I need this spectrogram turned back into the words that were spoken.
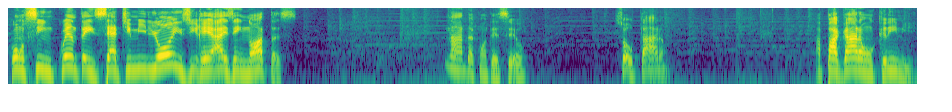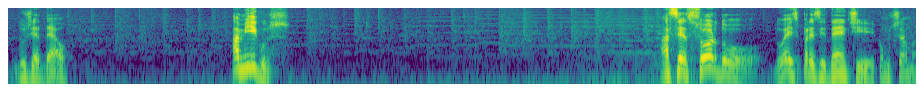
com 57 milhões de reais em notas. Nada aconteceu. Soltaram. Apagaram o crime do Gedel. Amigos, assessor do, do ex-presidente, como chama?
